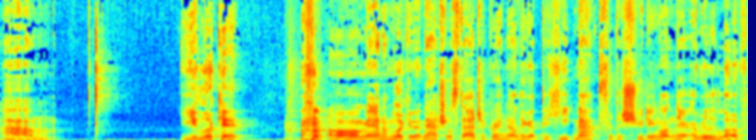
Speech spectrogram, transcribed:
Um, you look at oh man, I'm looking at Natural Stat Trick right now. They got the heat map for the shooting on there. I really love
